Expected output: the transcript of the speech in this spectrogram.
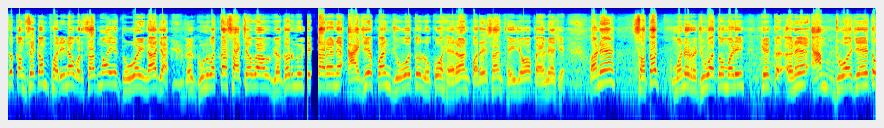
તો કમસે કમ ફરીના વરસાદમાં એ ધોવાઈ ના જાય. ગુણવત્તા સાચવવા વગરનું જે કારણે આજે પણ જુઓ તો લોકો હેરાન, પરેશાન થઈ જવા પામ્યા છે. અને સતત મને રજૂઆતો મળી કે અને આમ જોવા જઈએ તો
